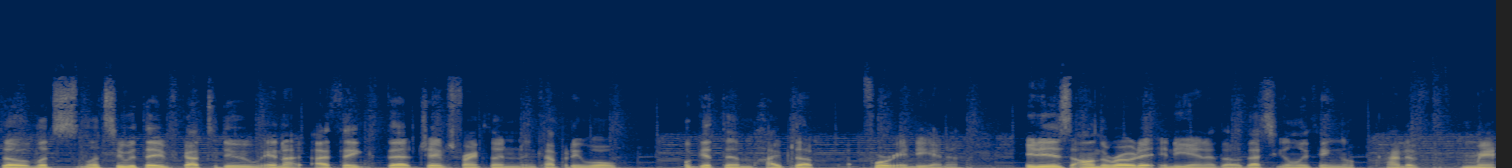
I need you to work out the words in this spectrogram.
So let's let's see what they've got to do, and I, I think that James Franklin and company will will get them hyped up for Indiana. It is on the road at Indiana, though. That's the only thing kind of meh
